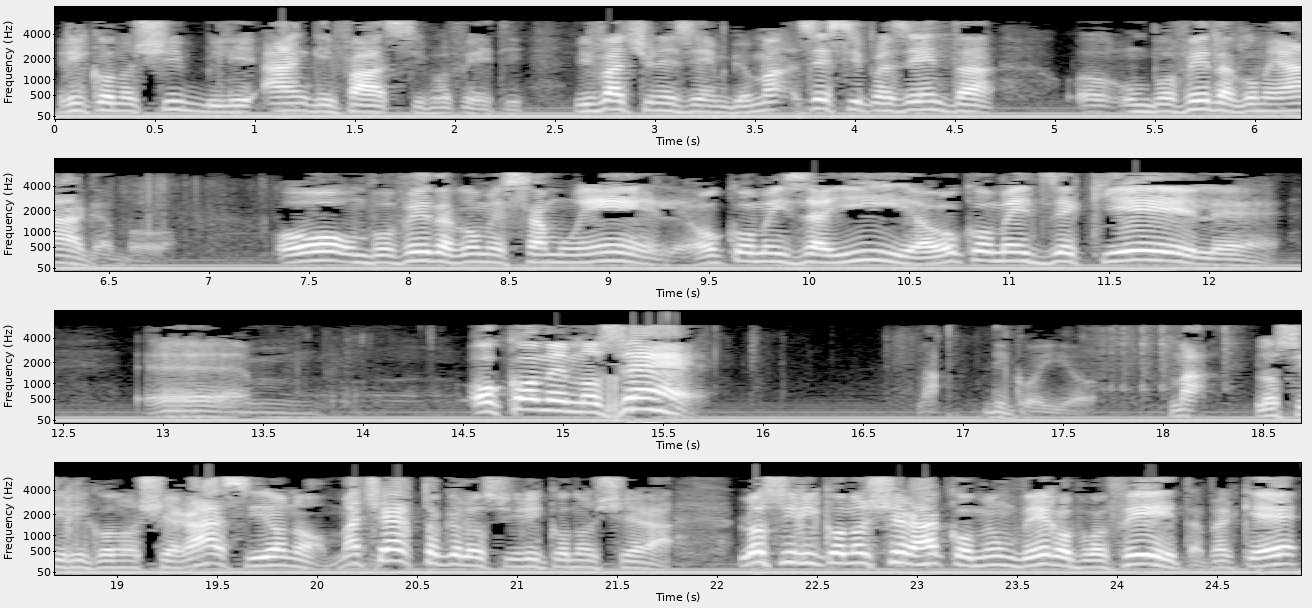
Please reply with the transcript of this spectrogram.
riconoscibili anche i falsi profeti. Vi faccio un esempio, ma se si presenta eh, un profeta come Agabo, o un profeta come Samuele, o come Isaia, o come Ezechiele, ehm, o come Mosè, ma dico io, ma lo si riconoscerà sì o no? Ma certo che lo si riconoscerà. Lo si riconoscerà come un vero profeta, perché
